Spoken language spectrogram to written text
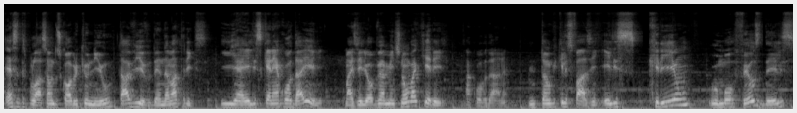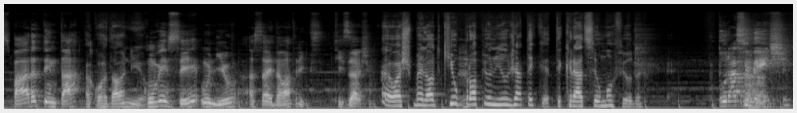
essa tripulação descobre que o Neo tá vivo dentro da Matrix. E aí eles querem acordar ele. Mas ele obviamente não vai querer acordar, né? Então o que, que eles fazem? Eles criam o Morpheus deles para tentar Acordar o Neil. convencer o Neo a sair da Matrix. O que vocês acham? É, Eu acho melhor do que o próprio Neil já ter, ter criado seu Morfeu, né? Por acidente.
